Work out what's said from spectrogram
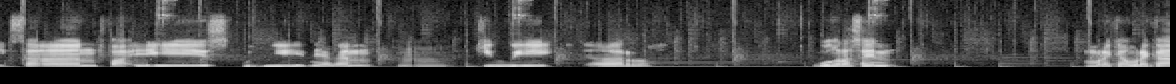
Ihsan Faiz Udin ya kan? Mm-mm. Kiwi Dinar gue ngerasain mereka mereka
